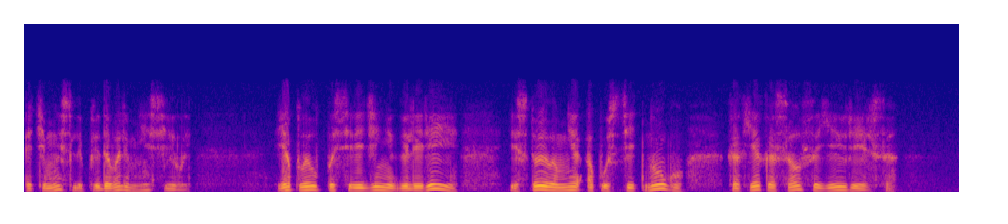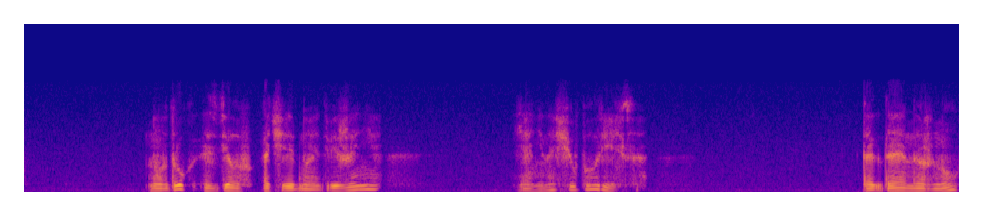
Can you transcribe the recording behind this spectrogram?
Эти мысли придавали мне силы. Я плыл посередине галереи, и стоило мне опустить ногу, как я касался ею рельса. Но вдруг, сделав очередное движение, я не нащупал рельса. Тогда я нырнул,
